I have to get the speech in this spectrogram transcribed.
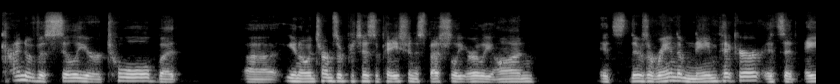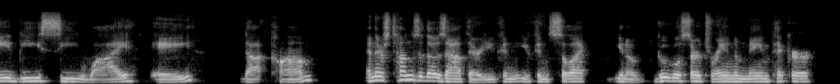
kind of a sillier tool, but uh, you know, in terms of participation, especially early on, it's there's a random name picker. It's at abcya.com. And there's tons of those out there. You can you can select, you know, Google search random name picker.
